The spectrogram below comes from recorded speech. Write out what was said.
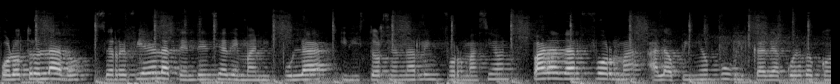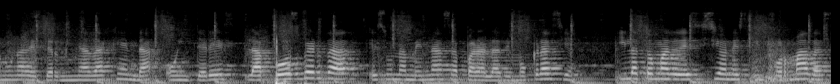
por otro lado, se refiere a la tendencia de manipular y distorsionar la información para dar forma a la opinión pública de acuerdo con una determinada agenda o interés. La posverdad es una amenaza para la democracia y la toma de decisiones informadas,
